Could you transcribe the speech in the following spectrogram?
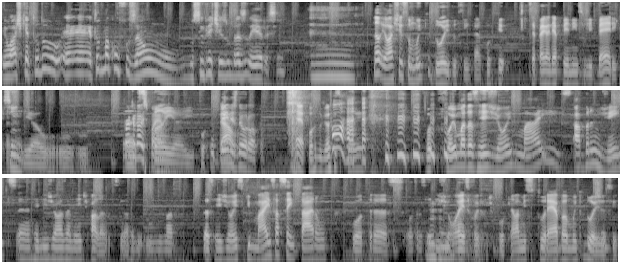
Eu acho que é tudo. É, é tudo uma confusão do sincretismo brasileiro, assim. Hum, Não, eu acho isso muito doido, assim, cara, porque você pega ali a Península Ibérica, Sim. ali é o, o, o- Portugal a e Espanha. e O Portugal. pênis da Europa. É, Portugal e Porra. Espanha. Foi, foi uma das regiões mais abrangentes eh, religiosamente falando. Assim, uma das regiões que mais aceitaram outras, outras Uhum. religiões. Foi tipo aquela mistureba muito doida, assim.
